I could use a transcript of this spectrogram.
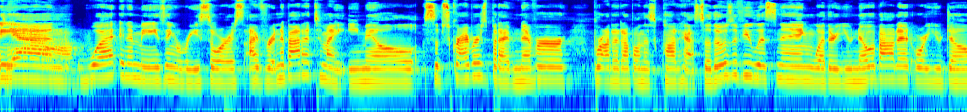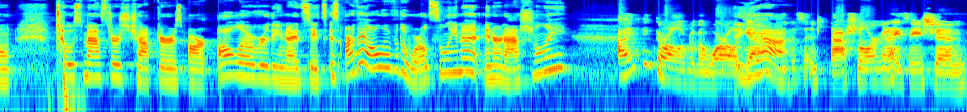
And yeah. what an amazing resource. I've written about it to my email subscribers, but I've never brought it up on this podcast. So, those of you listening, whether you know about it or you don't, Toastmasters chapters are all over the United States. Is Are they all over the world, Selena, internationally? I think they're all over the world. Yeah, yeah. I believe it's an international organization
